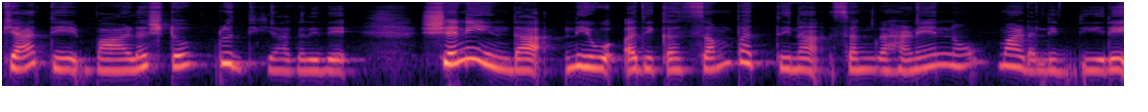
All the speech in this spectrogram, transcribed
ಖ್ಯಾತಿ ಬಹಳಷ್ಟು ವೃದ್ಧಿಯಾಗಲಿದೆ. ಶನಿಯಿಂದ ನೀವು ಅಧಿಕ ಸಂಪತ್ತಿನ ಸಂಗ್ರಹಣೆಯನ್ನು ಮಾಡಲಿದ್ದೀರಿ.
